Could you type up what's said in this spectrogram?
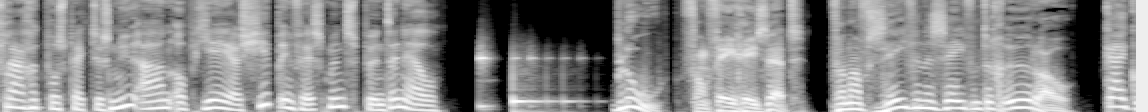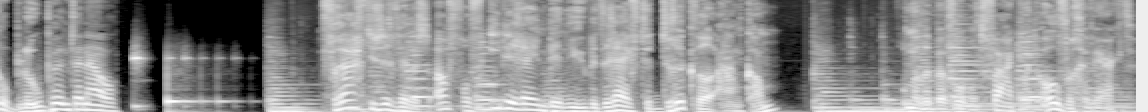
Vraag het prospectus nu aan op jashipinvestments.nl. Blue van VGZ. Vanaf 77 euro. Kijk op blue.nl. Vraagt u zich wel eens af of iedereen binnen uw bedrijf de druk wel aan kan? Omdat er bijvoorbeeld vaak wordt overgewerkt?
